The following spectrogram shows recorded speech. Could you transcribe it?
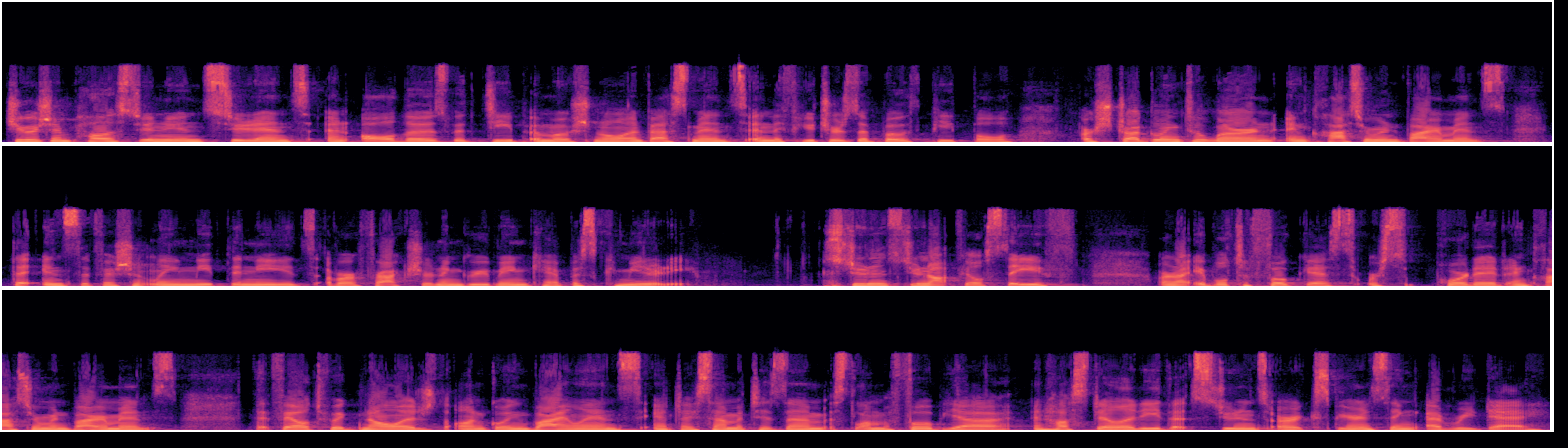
Jewish and Palestinian students and all those with deep emotional investments in the futures of both people are struggling to learn in classroom environments that insufficiently meet the needs of our fractured and grieving campus community. Students do not feel safe, are not able to focus, or supported in classroom environments that fail to acknowledge the ongoing violence, anti Semitism, Islamophobia, and hostility that students are experiencing every day.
